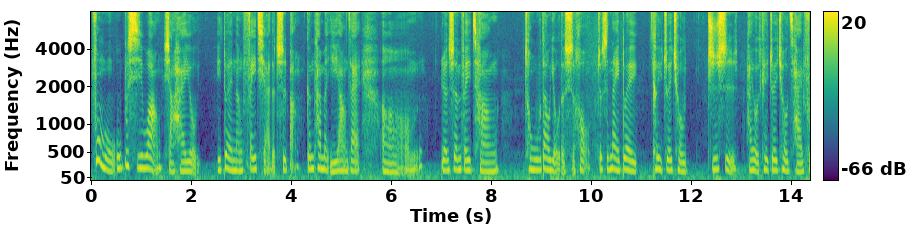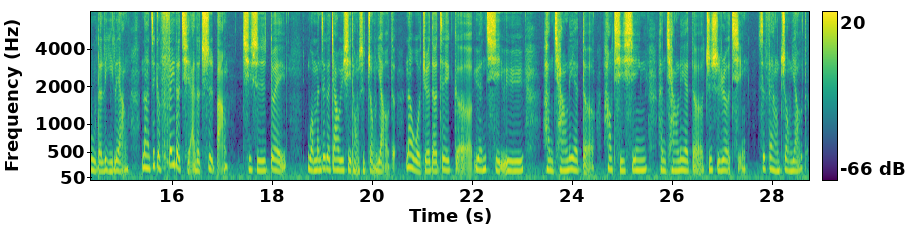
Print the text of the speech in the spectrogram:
父母无不希望小孩有一对能飞起来的翅膀，跟他们一样在，在呃人生非常从无到有的时候，就是那一对可以追求知识，还有可以追求财富的力量。那这个飞得起来的翅膀，其实对我们这个教育系统是重要的。那我觉得这个缘起于。很强烈的好奇心，很强烈的知识热情是非常重要的。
